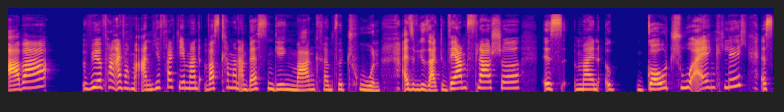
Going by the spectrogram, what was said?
Aber wir fangen einfach mal an. Hier fragt jemand, was kann man am besten gegen Magenkrämpfe tun? Also wie gesagt, Wärmflasche ist mein Go-To eigentlich. Es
